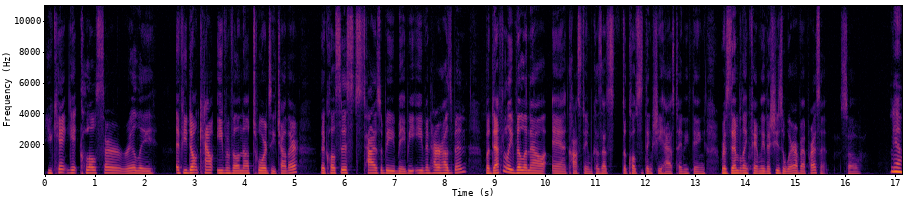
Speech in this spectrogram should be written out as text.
you can't get closer really if you don't count even Villanelle towards each other. The closest ties would be maybe even her husband, but definitely Villanelle and Konstantin because that's the closest thing she has to anything resembling family that she's aware of at present. So Yeah.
